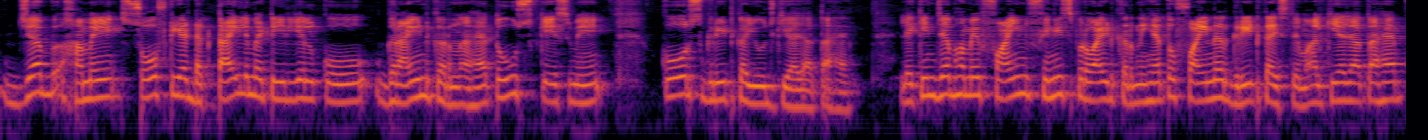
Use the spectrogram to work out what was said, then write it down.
जब हमें सॉफ्ट या डक्टाइल मटेरियल को ग्राइंड करना है तो उस केस में कोर्स ग्रीट का यूज़ किया जाता है। लेकिन जब हमें फाइन फिनिश प्रोवाइड करनी है तो फाइनर ग्रीट का इस्तेमाल किया जाता है।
